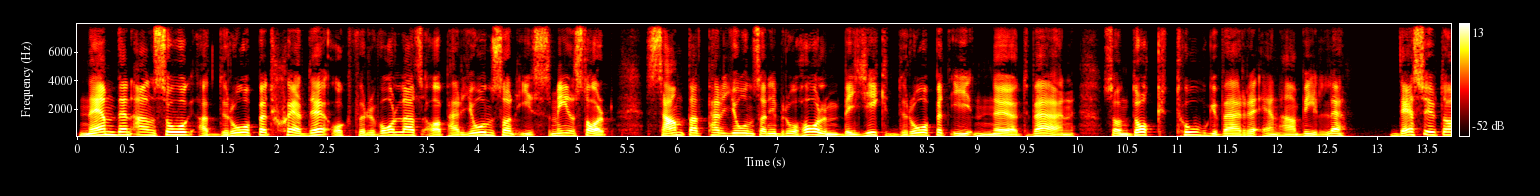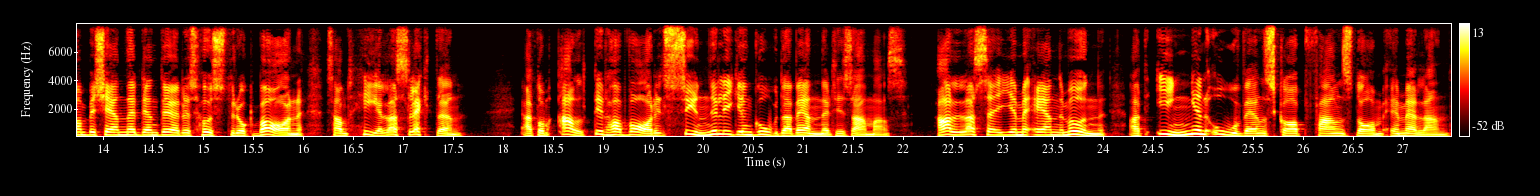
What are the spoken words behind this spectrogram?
Nämnden ansåg att dråpet skedde och förvållats av Per Jonsson i Smedstorp samt att Per Jonsson i Broholm begick dråpet i nödvärn, som dock tog värre än han ville. Dessutom bekänner den dödes hustru och barn samt hela släkten att de alltid har varit synnerligen goda vänner tillsammans. Alla säger med en mun att ingen ovänskap fanns dem emellan.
